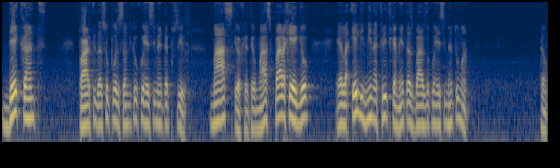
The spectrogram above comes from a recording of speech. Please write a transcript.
de Kant, parte da suposição de que o conhecimento é possível. Mas, eu acredito, mas, para Hegel, ela elimina criticamente as bases do conhecimento humano. Então,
